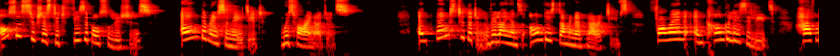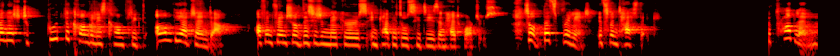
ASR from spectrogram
also suggested feasible solutions, and they resonated with foreign audience. And thanks to the reliance on these dominant narratives, foreign and Congolese elites have managed to put the Congolese conflict on the agenda of influential decision makers in capital cities and headquarters. So that's brilliant. It's fantastic. The problem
